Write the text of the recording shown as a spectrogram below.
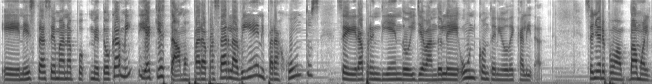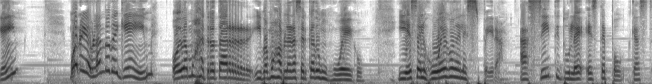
en esta semana me toca a mí y aquí estamos para pasarla bien y para juntos seguir aprendiendo y llevándole un contenido de calidad. Señores, vamos al game. Bueno, y hablando de game, hoy vamos a tratar y vamos a hablar acerca de un juego. Y es el juego de la espera. Así titulé este podcast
